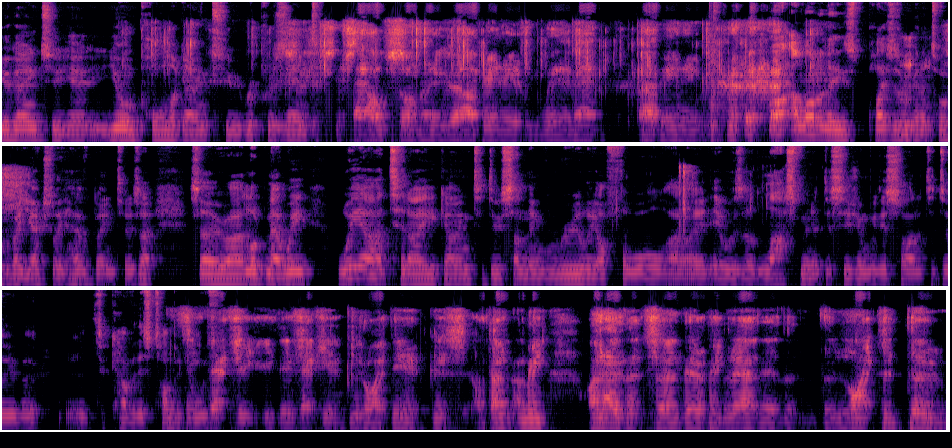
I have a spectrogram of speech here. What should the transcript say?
You're going to, you and Paul are going to represent. It's that old song, I've been everywhere, man. I've been everywhere. well, a lot of these places we're going to talk about, you actually have been to. So, so uh, look, now we we are today going to do something really off the wall. Uh, it, it, was a last minute decision we decided to do, but uh, to cover this topic, and we actually it's actually a good idea because I don't. I mean, I know that uh, there are people out there that, that like to do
